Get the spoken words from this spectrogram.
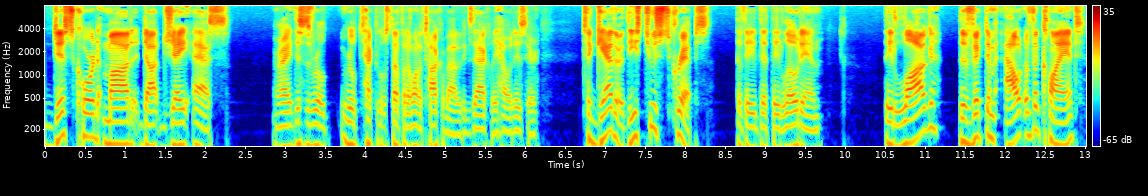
discordmod.js. All right, this is real real technical stuff, but I want to talk about it exactly how it is here. Together, these two scripts that they that they load in, they log the victim out of the client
